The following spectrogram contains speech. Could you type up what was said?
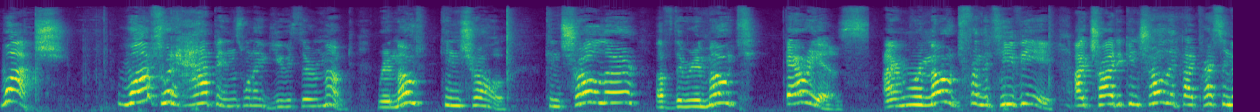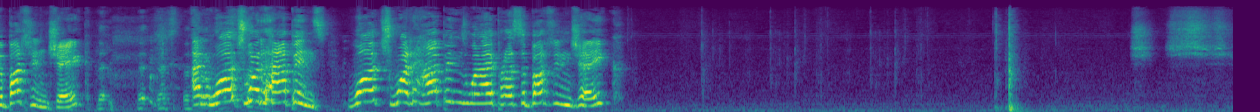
Watch. Watch what happens when I use the remote. Remote control. Controller of the remote areas. I'm remote from the TV. I try to control it by pressing a button, Jake. That, that, that's, that's And watch what happens! Watch what happens when I press a button, Jake! Shh, shh.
